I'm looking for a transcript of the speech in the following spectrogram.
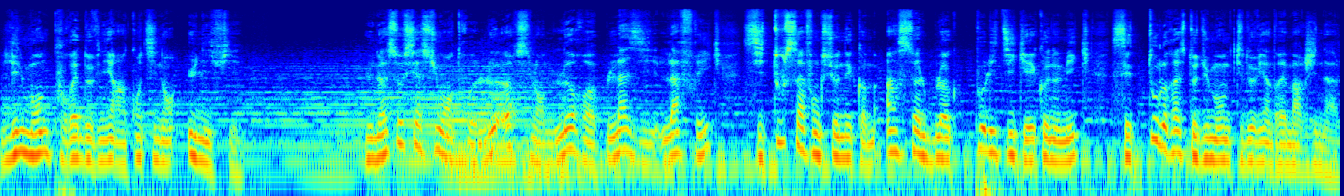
l'île monde pourrait devenir un continent unifié. Une association entre le Earthland, l'Europe, l'Asie, l'Afrique, si tout ça fonctionnait comme un seul bloc politique et économique, c'est tout le reste du monde qui deviendrait marginal.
